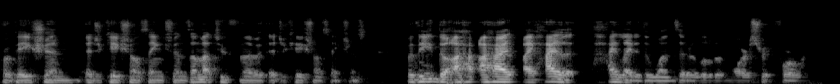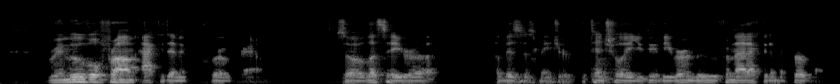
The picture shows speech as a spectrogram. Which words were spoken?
probation, educational sanctions. I'm not too familiar with educational sanctions. But the, the I, I, I highlight, highlighted the ones that are a little bit more straightforward. Removal from academic program. So let's say you're a, a business major. Potentially you could be removed from that academic program.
